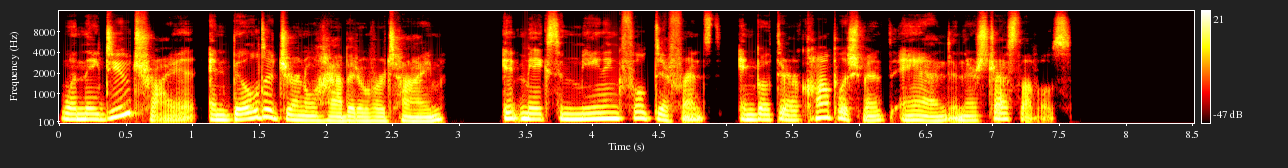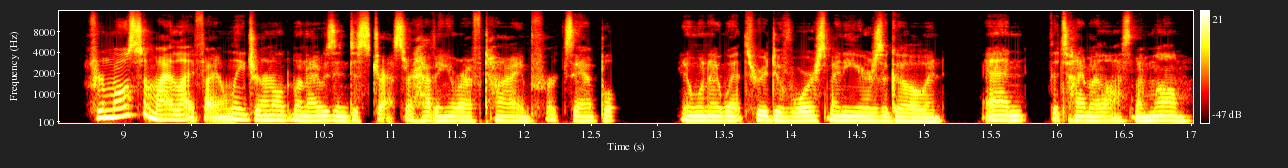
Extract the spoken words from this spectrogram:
when they do try it and build a journal habit over time, it makes a meaningful difference in both their accomplishments and in their stress levels. For most of my life, I only journaled when I was in distress or having a rough time. For example, you know, when I went through a divorce many years ago and, and the time I lost my mom.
